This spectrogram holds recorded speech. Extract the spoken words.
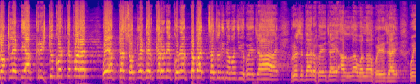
চকলেট দিয়ে আকৃষ্ট করতে পারেন। ওই একটা চকলেটের কারণে কোনো একটা বাচ্চা যদি নামাজি হয়ে যায়, রোজাদার হয়ে যায়, আল্লাহওয়ালা হয়ে যায়, ওই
